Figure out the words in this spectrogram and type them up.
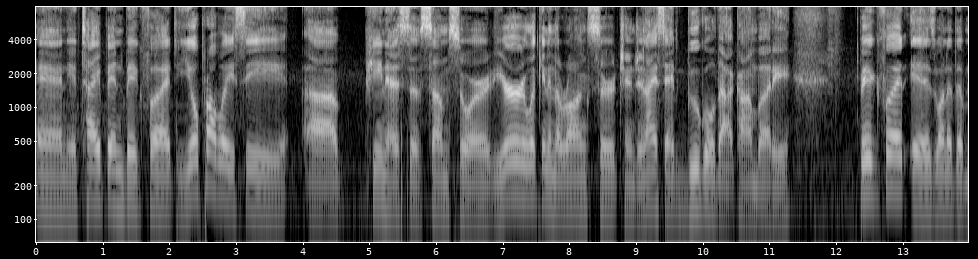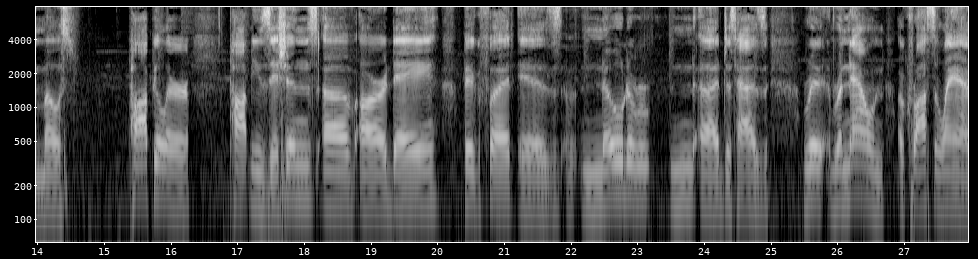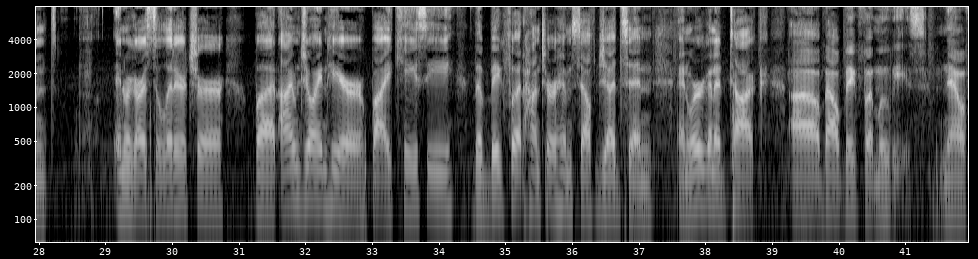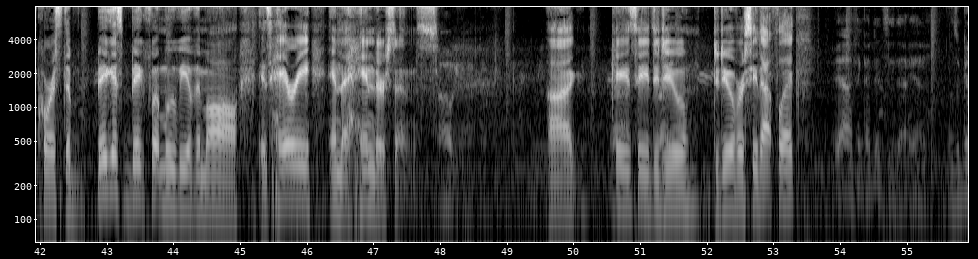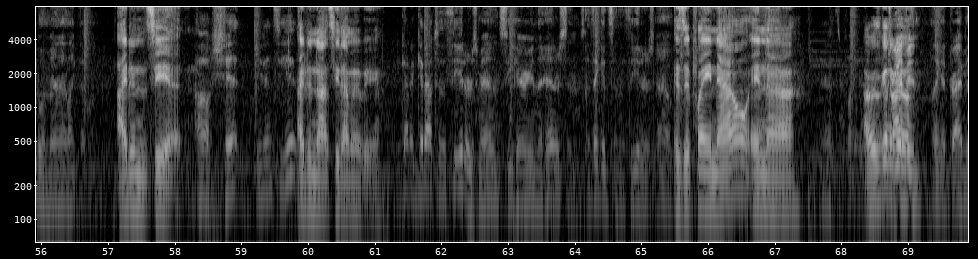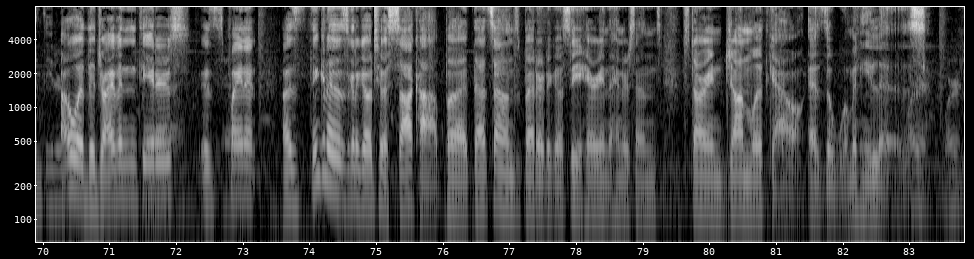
and you type in Bigfoot, you'll probably see a penis of some sort. You're looking in the wrong search engine. I said Google.com, buddy. Bigfoot is one of the most popular pop musicians of our day. Bigfoot is notor- uh, just has re- renown across the land in regards to literature. But I'm joined here by Casey, the Bigfoot hunter himself, Judson, and we're going to talk uh, about Bigfoot movies. Now, of course, the biggest Bigfoot movie of them all is Harry and the Hendersons. Oh yeah. Uh, Casey, did right. you did you ever see that flick? Yeah, I think I did see that. Yeah, it was a good one, man. I like that one. I didn't see it. Oh shit, you didn't see it? I did not see that movie. You gotta get out to the theaters, man, and see Harry and the Hendersons. I think it's in the theaters now. Is it playing now? In uh, Yeah, it's playing. I was gonna go- drive-in, like a drive-in theater. oh, the drive-in theaters is Yeah. playing it. I was thinking I was gonna go to a sock hop, but that sounds better to go see Harry and the Hendersons, starring John Lithgow as the woman he loves. Word, word.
